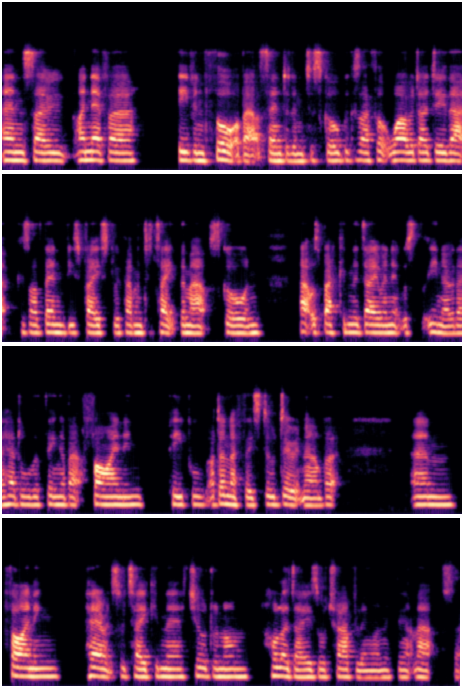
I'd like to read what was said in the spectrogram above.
and so I never even thought about sending them to school because I thought, why would I do that? Because I'd then be faced with having to take them out of school. And that was back in the day when it was, you know, they had all the thing about fining people. I don't know if they still do it now, but um, fining parents for taking their children on holidays or traveling or anything like that. So,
